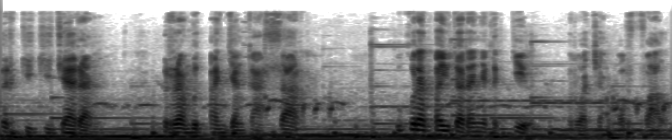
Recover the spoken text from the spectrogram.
bergigi jarang, berambut panjang kasar, ukuran payudaranya kecil, berwajah oval.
